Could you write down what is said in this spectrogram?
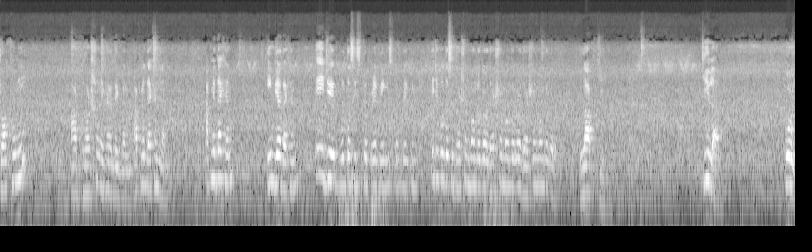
তখনই আর ধর্ষণ এখানে দেখবেন। না। আপনি দেখেন না। আপনি দেখেন, ইন্ডিয়া দেখেন, এই যে বলতেছে স্টপ রেপিং স্টপ রেপিং এই যে বলতেছে ধর্ষণ বন্ধ করো, ধর্ষণ বন্ধ করো, ধর্ষণ বন্ধ করো, লাভ কি? কি লাভ? কই?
